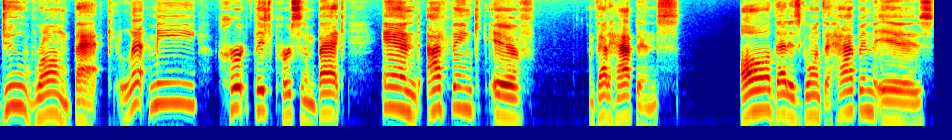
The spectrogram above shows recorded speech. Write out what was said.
do wrong back. Let me hurt this person back. And I think if that happens, all that is going to happen is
